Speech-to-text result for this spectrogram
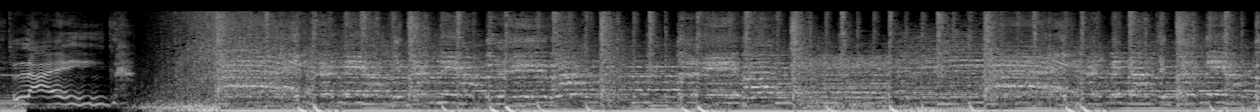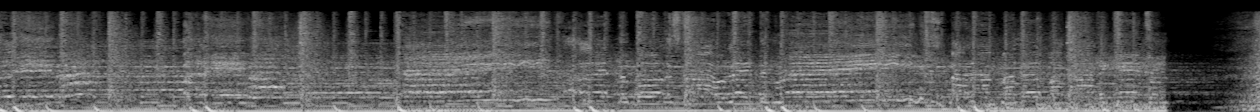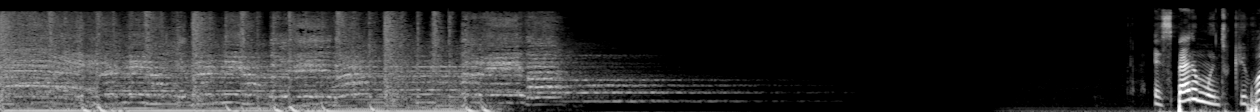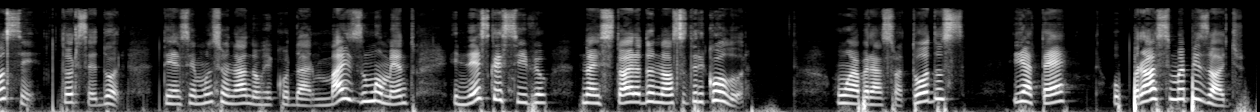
Espero muito que você, torcedor, tenha se emocionado ao recordar mais um momento inesquecível na história do nosso tricolor. Um abraço a todos e até o próximo episódio.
